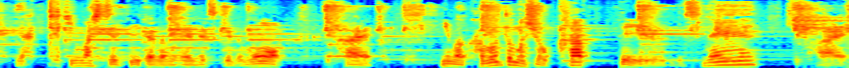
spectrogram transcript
やってきましてって言い方も変ですけども、はい。今、カブトムシを飼っているんですね。はい。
